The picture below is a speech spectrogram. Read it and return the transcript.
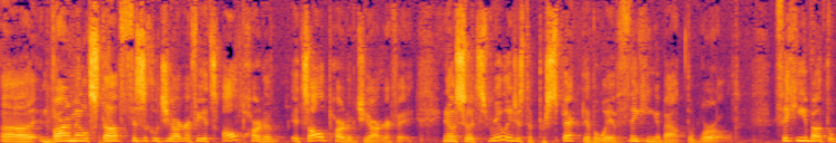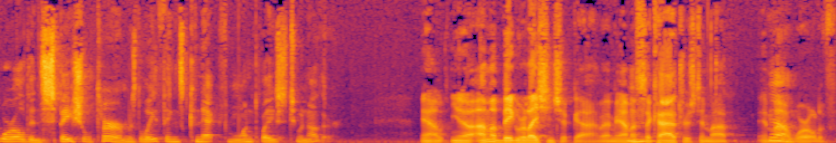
uh, environmental stuff, physical geography. It's all part of it's all part of geography. You know, so it's really just a perspective, a way of thinking about the world, thinking about the world in spatial terms, the way things connect from one place to another. Now, you know, I'm a big relationship guy. I mean, I'm a psychiatrist in my in my Mm-hmm. World of,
